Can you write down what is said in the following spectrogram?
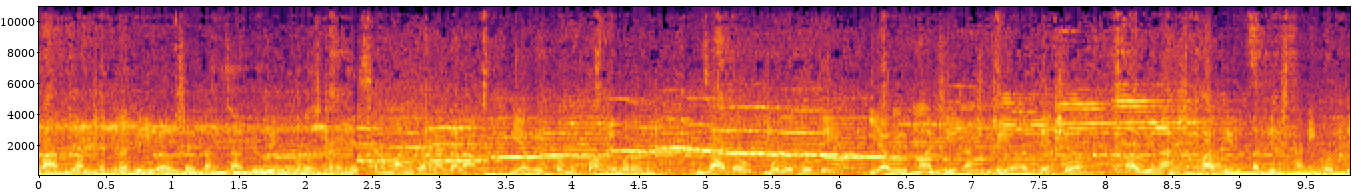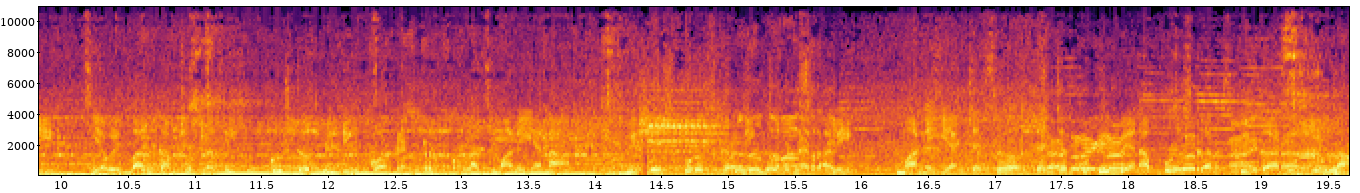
बांधकाम क्षेत्रातील व्यावसायिकांचा विविध पुरस्काराने सन्मान करण्यात आला. यावेळी प्रमुख पाहुणे म्हणून जाधव बोलत होते. यावेळी माजी राष्ट्रीय अध्यक्ष अविनाश पाटील अध्यक्षस्थानी होते. यावेळी बांधकाम क्षेत्रातील उत्कृष्ट बिल्डिंग कॉन्ट्रॅक्टर प्रल्हाद माने यांना विशेष पुरस्काराने गौरवण्यात आले. माने यांच्यासह त्यांच्या कुटुंबियांना पुरस्कार स्वीकारला.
